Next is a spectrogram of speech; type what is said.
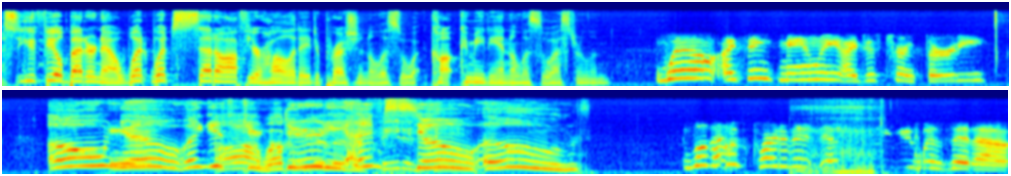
So you feel better now. What what set off your holiday depression, Alyssa? We- co- comedian Alyssa Westerland. Well, I think mainly I just turned 30. Oh And- no! I just Oh, turned welcome to dirty. the I'm defeated so old. Well, that was part of it. It was that, um,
